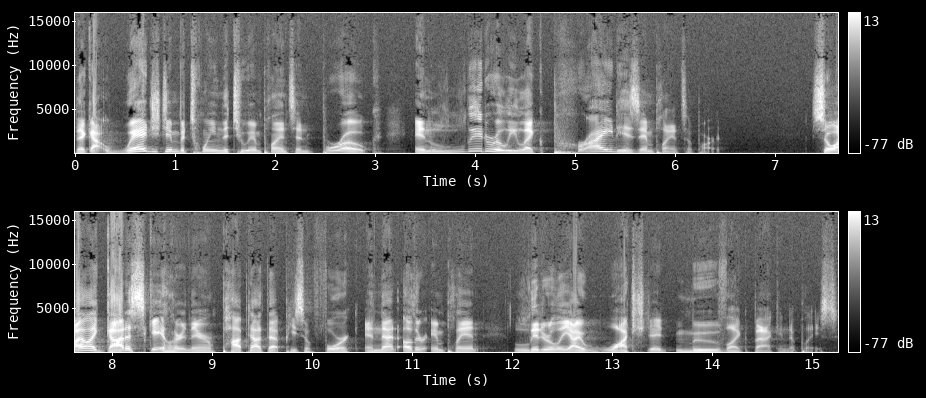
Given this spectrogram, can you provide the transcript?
that got wedged in between the two implants and broke and literally like pried his implants apart. So I like got a scaler in there and popped out that piece of fork and that other implant literally, I watched it move like back into place.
